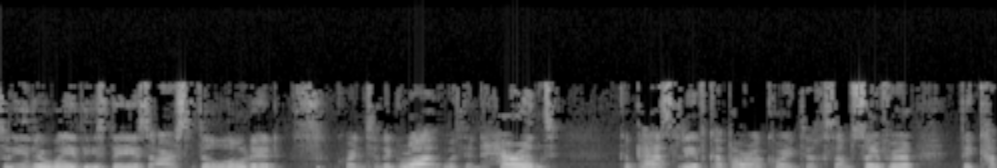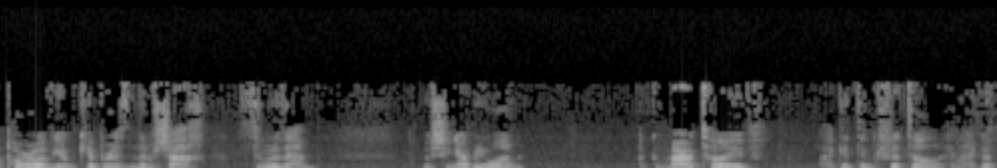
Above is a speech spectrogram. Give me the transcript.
So either way, these days are still loaded, according to the Gra, with inherent capacity of kapara. According to Chassam Sofer, the kapara of Yom Kippur is nimshach through them. Wishing everyone a Gemar Tov, a Gittin Kvittel, and a Gut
